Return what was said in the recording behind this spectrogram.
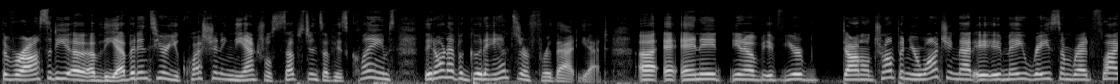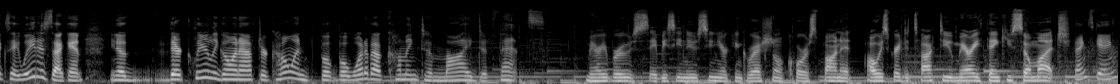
the veracity of, of the evidence here? Are you questioning the actual substance of his claims? They don't have a good answer for that yet. Uh, and it, you know, if you're Donald Trump and you're watching that, it, it, may raise some red flags. Hey, wait a second. You know, they're clearly going after Cohen, but but what about coming to my defense? Mary Bruce, ABC News senior congressional correspondent. Always great to talk to you, Mary. Thank you so much. Thanks, gang.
